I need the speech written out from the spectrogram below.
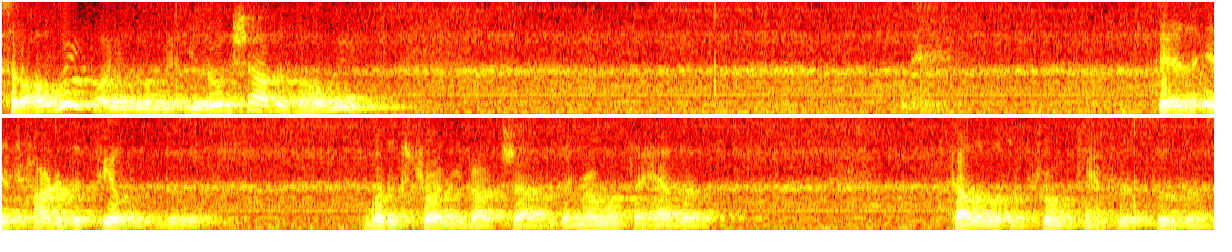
So the whole week, while you're doing it, you're doing Shabbos the whole week. It is, it's harder to feel the, what's extraordinary about Shabbos. I remember once I had a fellow was in Frum Camp Suda.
